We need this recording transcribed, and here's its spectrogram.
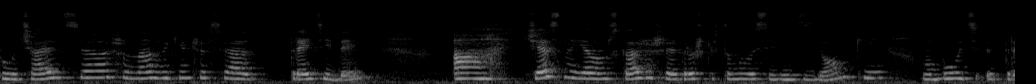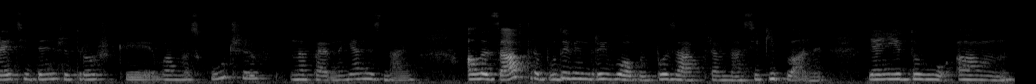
Получається, що в нас закінчився третій день. А чесно, я вам скажу, що я трошки втомилася від зйомки. Мабуть, третій день вже трошки вам наскучив, напевно, я не знаю. Але завтра буде він драйвовий, бо завтра в нас які плани? Я їду ам,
